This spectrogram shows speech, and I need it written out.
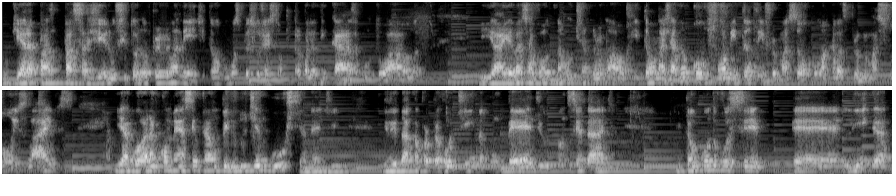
O que era passageiro se tornou permanente. Então, algumas pessoas já estão trabalhando em casa, voltou à aula, e aí elas já voltam na rotina normal. Então, elas já não consomem tanta informação como aquelas programações, lives, e agora começa a entrar um período de angústia, né? De, de lidar com a própria rotina, com tédio, com ansiedade. Então, quando você é, liga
